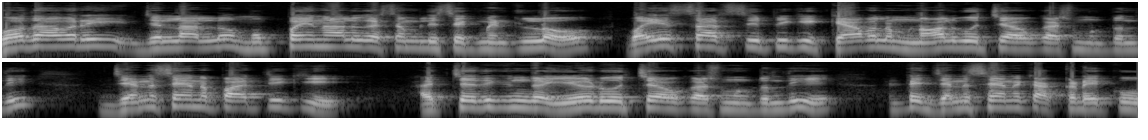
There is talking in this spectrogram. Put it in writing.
గోదావరి జిల్లాల్లో ముప్పై నాలుగు అసెంబ్లీ సెగ్మెంట్లో వైఎస్ఆర్సీపీకి కేవలం నాలుగు వచ్చే అవకాశం ఉంటుంది. జనసేన పార్టీకి అత్యధికంగా ఏడు వచ్చే అవకాశం ఉంటుంది. అంటే జనసేనకి అక్కడ ఎక్కువ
